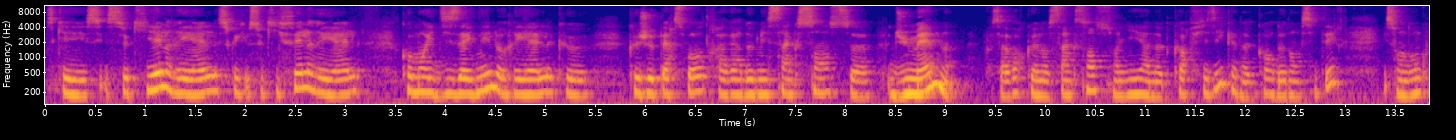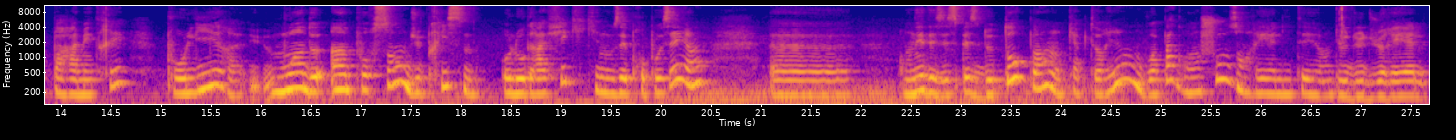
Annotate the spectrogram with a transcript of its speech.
ce qui est, ce qui est le réel, ce, ce qui fait le réel, comment est designé le réel que, que je perçois au travers de mes cinq sens euh, d'humaine. Il faut savoir que nos cinq sens sont liés à notre corps physique, à notre corps de densité. Ils sont donc paramétrés pour lire moins de 1% du prisme holographique qui nous est proposé. Hein. Euh, on est des espèces de taupes, hein, on capte rien, on voit pas grand-chose en réalité hein, du, réel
